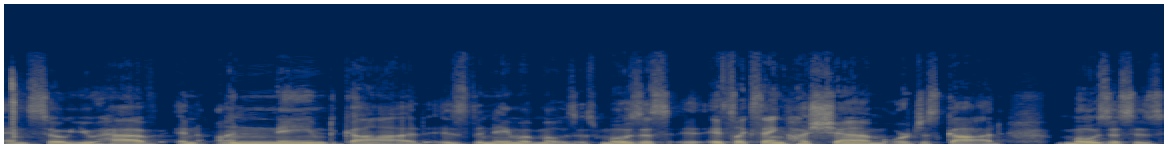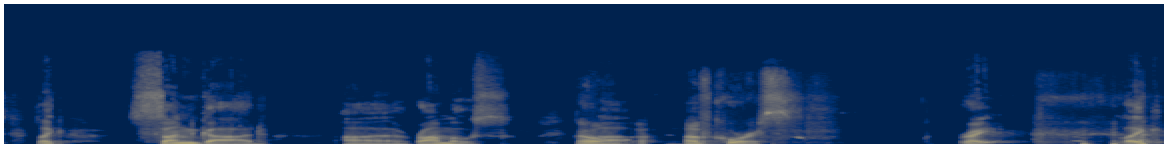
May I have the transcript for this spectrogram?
and so you have an unnamed God is the name of Moses. Moses, it's like saying Hashem or just God. Moses is like sun God, uh, Ramos, Oh, Uh, of course. right? Like,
